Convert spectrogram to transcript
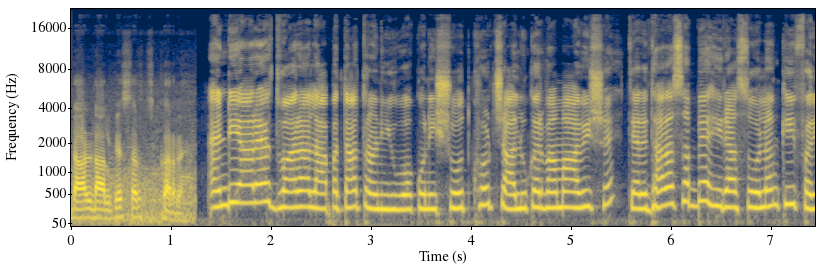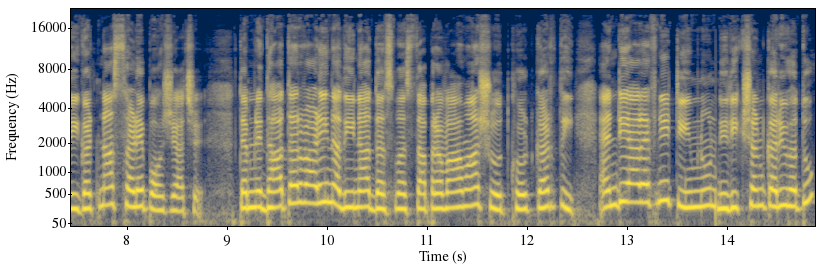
डाल डाल के सर्च कर रहे हैं એનડીઆરએફ દ્વારા લાપતા ત્રણ યુવકોની શોધખોળ ચાલુ કરવામાં આવી છે ત્યારે ધારાસભ્ય હીરા સોલંકી ફરી ઘટના સ્થળે પહોંચ્યા છે તેમણે ધાતરવાડી નદીના ધસમસતા પ્રવાહમાં શોધખોળ કરતી એનડીઆરએફની ટીમનું નિરીક્ષણ કર્યું હતું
